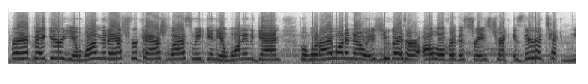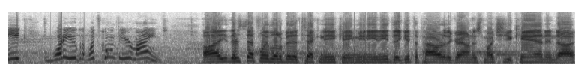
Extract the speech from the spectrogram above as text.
Brad Baker, you won the Dash for Cash last weekend. You won it again. But what I want to know is, you guys are all over this racetrack. Is there a technique? What are you? What's going through your mind? Uh, there's definitely a little bit of technique. I mean, you need to get the power to the ground as much as you can. And uh,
